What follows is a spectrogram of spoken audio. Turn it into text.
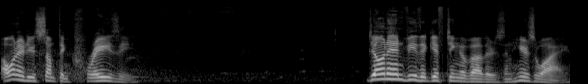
I want to do something crazy. Don't envy the gifting of others, and here's why.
